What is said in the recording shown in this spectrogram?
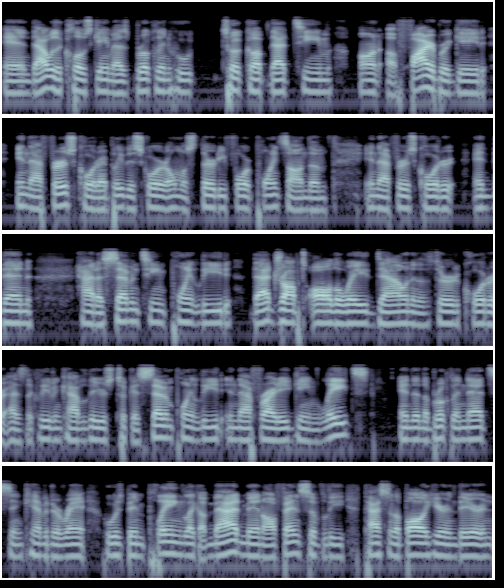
and that was a close game as Brooklyn, who took up that team on a fire brigade in that first quarter. I believe they scored almost 34 points on them in that first quarter, and then had a 17 point lead. That dropped all the way down in the third quarter as the Cleveland Cavaliers took a seven point lead in that Friday game late. And then the Brooklyn Nets and Kevin Durant, who has been playing like a madman offensively, passing the ball here and there. And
